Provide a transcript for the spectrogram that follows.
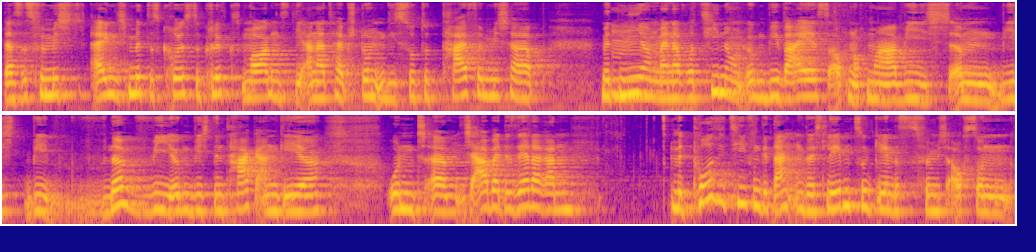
das ist für mich eigentlich mit das größte Glück morgens, die anderthalb Stunden, die ich so total für mich habe mit mhm. mir und meiner Routine und irgendwie weiß auch nochmal, wie ich, ähm, wie ich, wie, ne, wie irgendwie ich den Tag angehe. Und ähm, ich arbeite sehr daran, mit positiven Gedanken durchs Leben zu gehen. Das ist für mich auch so ein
